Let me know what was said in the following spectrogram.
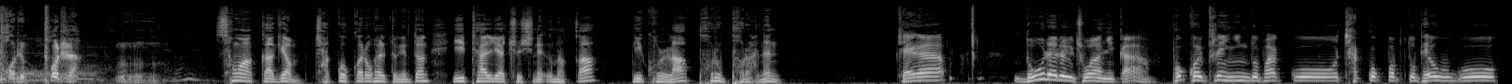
포르포르라. 성악가 겸 작곡가로 활동했던 이탈리아 출신의 음악가 니콜라 포르포라는 제가 노래를 좋아하니까 보컬 트레이닝도 받고 작곡법도 배우고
